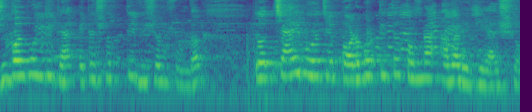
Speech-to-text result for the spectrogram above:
যুগলবন্দিটা, এটা সত্যি ভীষণ সুন্দর। তো চাইব যে পরবর্তীতে তোমরা আবার এগিয়ে আসো।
